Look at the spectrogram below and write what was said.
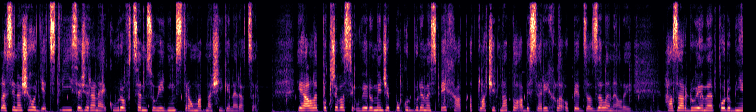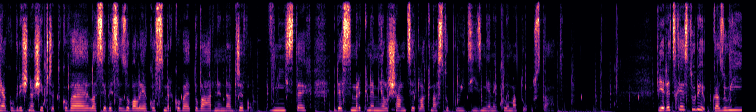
Lesy našeho dětství, sežrané kůrovcem, jsou jedním z traumat naší generace. Je ale potřeba si uvědomit, že pokud budeme spěchat a tlačit na to, aby se rychle opět zazelenali, hazardujeme podobně jako když naši předkové lesy vysazovali jako smrkové továrny na dřevo, v místech, kde smrk neměl šanci tlak nastupující změny klimatu ustát. Vědecké studie ukazují,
